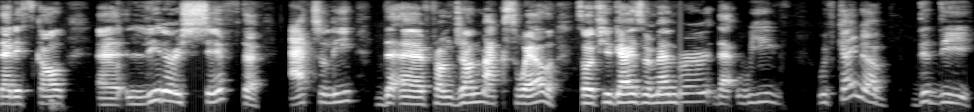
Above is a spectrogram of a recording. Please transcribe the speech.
that is called uh, Leadershift. Actually, the, uh, from John Maxwell. So, if you guys remember that we've we've kind of did the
